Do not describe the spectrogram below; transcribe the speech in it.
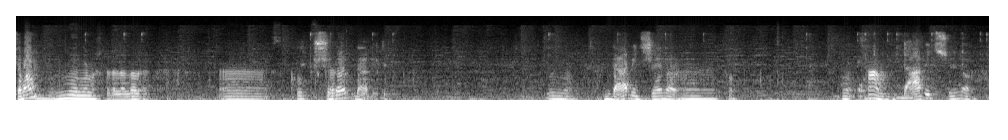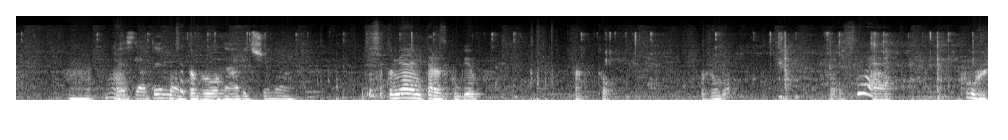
Co mam? Nie, nie masz levela, dobra. Eee, skup się. Szyno, Dawid. Nie. Dawid Szyno. To. Nie, tam. Dawid Szyno. Eee, nie. Jest latyną. Gdzie to było? Dawid Szyno. Gdzie się to miałem i teraz zgubiłem? A, tu. To żółwie? To jest nie. Kur...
